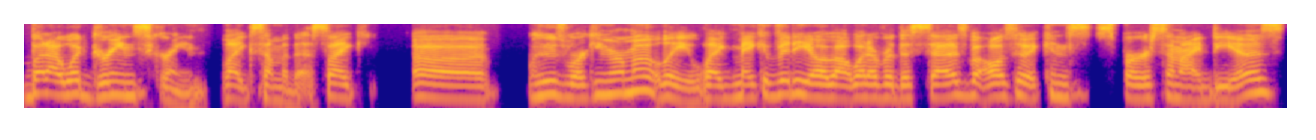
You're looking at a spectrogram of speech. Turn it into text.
but I would green screen like some of this. Like uh who's working remotely, like make a video about whatever this says, but also it can spur some ideas.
